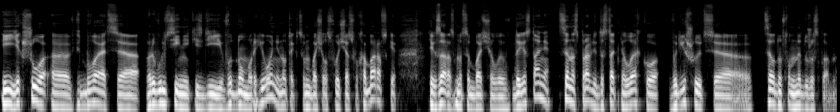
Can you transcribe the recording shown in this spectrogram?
І якщо е, відбуваються революційні якісь дії в одному регіоні, ну так це ми бачили свого часу в Хабаровське, як зараз ми це бачили в Дагестані, це насправді достатньо легко вирішується. Це одним словом не дуже складно.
